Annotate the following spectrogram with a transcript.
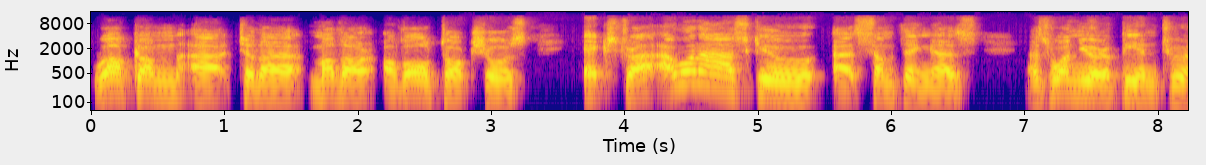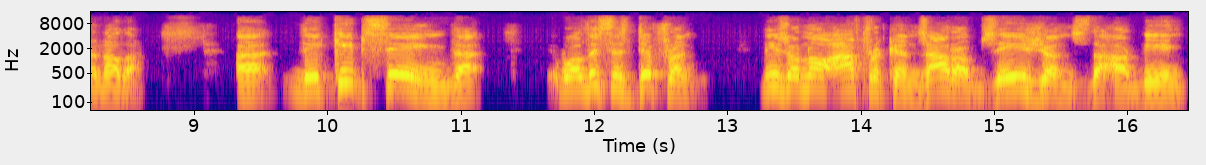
welcome uh, to the mother of all talk shows, Extra. I want to ask you uh, something as as one European to another. Uh, they keep saying that, well, this is different. These are not Africans, Arabs, Asians that are being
